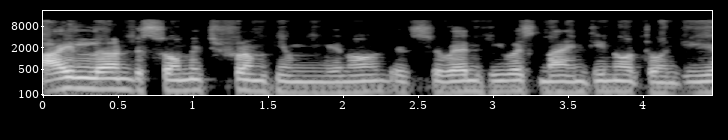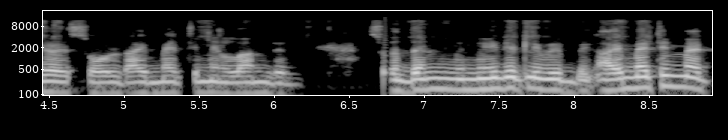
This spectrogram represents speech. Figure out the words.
I learned so much from him. You know, it's when he was 19 or 20 years old. I met him in London. So then immediately we, I met him at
